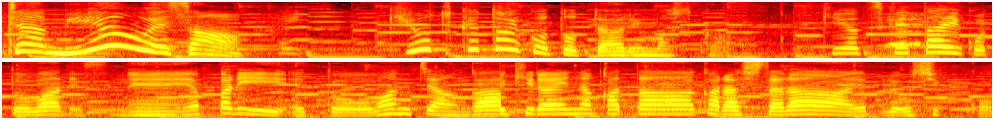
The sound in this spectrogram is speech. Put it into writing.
じゃあ宮上さん、気をつけたいことってありますか？気をつけたいことはですねやっぱり、えっと、ワンちゃんが嫌いな方からしたらやっぱりおしっこ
